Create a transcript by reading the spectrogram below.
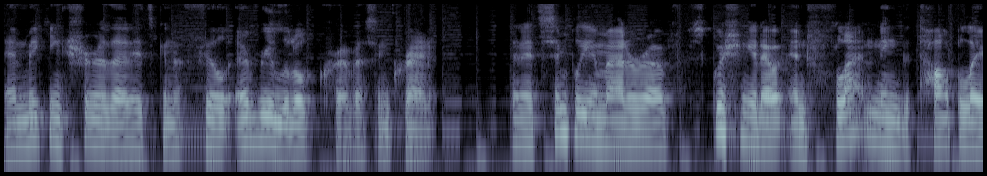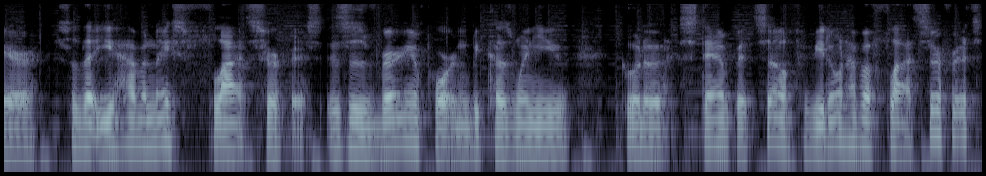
and making sure that it's going to fill every little crevice and cranny. Then it's simply a matter of squishing it out and flattening the top layer so that you have a nice flat surface. This is very important because when you go to stamp itself, if you don't have a flat surface,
